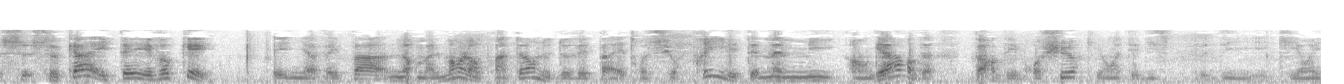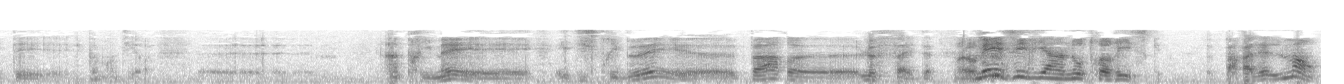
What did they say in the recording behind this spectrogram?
ce, cas était évoqué. Et il n'y avait pas, normalement, l'emprunteur ne devait pas être surpris, il était même mis en garde par des brochures qui ont été, qui ont été comment dire, imprimées et, distribuées par le Fed. Mais il y a un autre risque, parallèlement,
